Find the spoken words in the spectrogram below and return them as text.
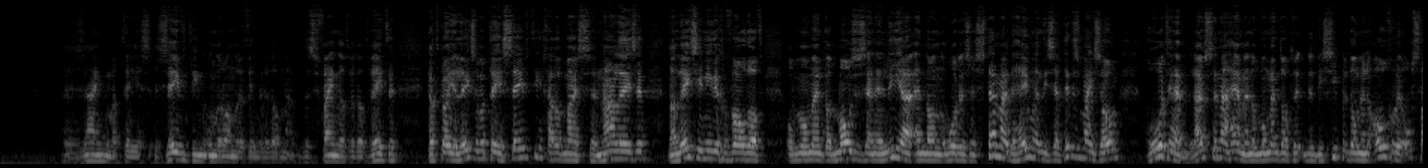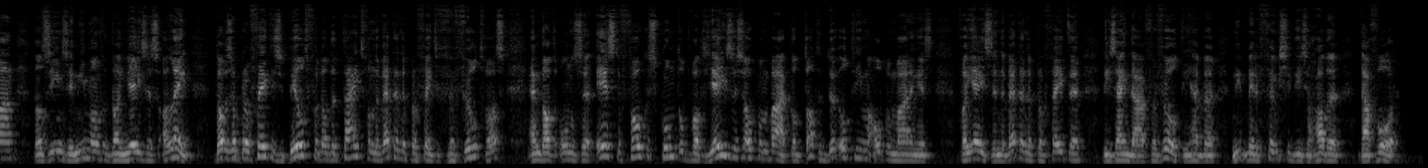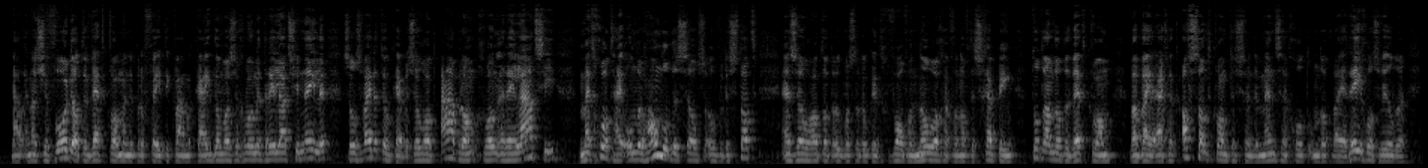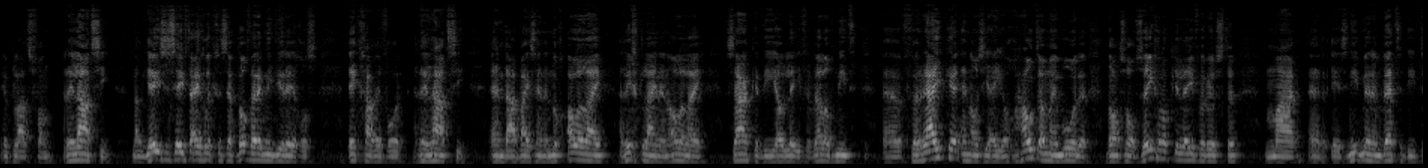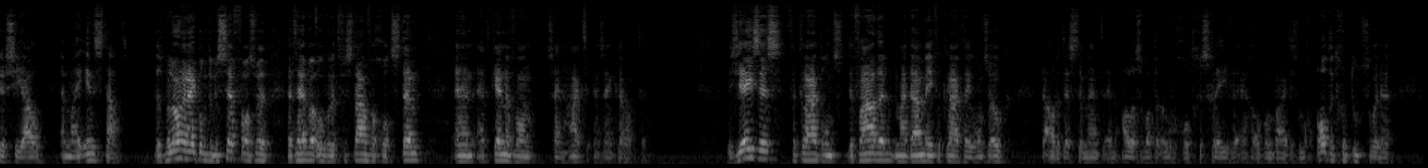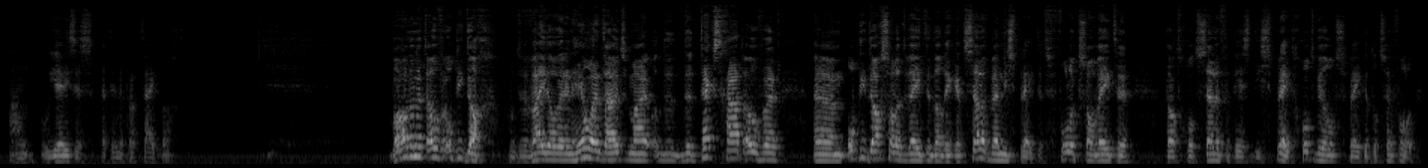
zijn. Matthäus 17 onder andere vinden we dat. Nou, het is fijn dat we dat weten. Dat kan je lezen, Matthäus 17. Ga dat maar eens eh, nalezen. Dan lees je in ieder geval dat op het moment dat Mozes en Elia... en dan hoorden ze een stem uit de hemel en die zegt... Dit is mijn zoon, hoort hem, luister naar hem. En op het moment dat de, discipelen dan hun ogen weer opslaan... dan zien ze niemand dan Jezus alleen. Dat is een profetisch beeld voordat de tijd van de wet en de profeten vervuld was. En dat onze eerste focus komt op wat Jezus openbaart. Dat dat de ultieme openbaring is van Jezus. En de wet en de profeten die zijn daar vervuld. Die hebben niet meer de functie die ze hadden daarvoor. Nou, en als je voordat de wet kwam en de profeten kwamen kijken, dan was er gewoon het relationele, zoals wij dat ook hebben. Zo had Abraham gewoon een relatie met God. Hij onderhandelde zelfs over de stad. En zo had dat ook, was dat ook in het geval van Noach en vanaf de schepping, tot aan dat de wet kwam, waarbij er eigenlijk afstand kwam tussen de mens en God, omdat wij regels wilden in plaats van relatie. Nou, Jezus heeft eigenlijk gezegd, dat werkt niet die regels. Ik ga weer voor relatie. En daarbij zijn er nog allerlei richtlijnen en allerlei zaken die jouw leven wel of niet uh, verrijken. En als jij je houdt aan mijn woorden, dan zal zegen op je leven rusten. Maar er is niet meer een wet die tussen jou en mij instaat. Dat is belangrijk om te beseffen als we het hebben over het verstaan van Gods stem en het kennen van zijn hart en zijn karakter. Dus Jezus verklaart ons de Vader, maar daarmee verklaart hij ons ook de Oude Testament en alles wat er over God geschreven en geopenbaard is, mag altijd getoetst worden aan hoe Jezus het in de praktijk bracht. We hadden het over op die dag. Want we wijden alweer een heel eind uit, maar de, de tekst gaat over. Um, op die dag zal het weten dat ik het zelf ben die spreekt. Het volk zal weten dat God zelf het is die spreekt. God wil spreken tot zijn volk.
